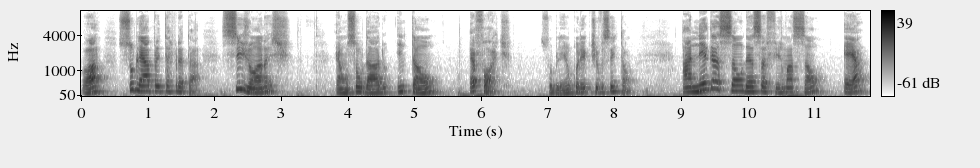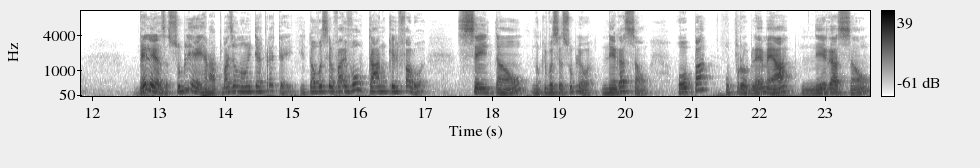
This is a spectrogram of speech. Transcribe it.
Ó, sublinhar para interpretar. Se Jonas é um soldado, então é forte. Sublinha o conectivo sem então. A negação dessa afirmação é... Beleza, sublinhei, Renato, mas eu não interpretei. Então, você vai voltar no que ele falou. C, então, no que você sublinhou, negação. Opa, o problema é a negação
